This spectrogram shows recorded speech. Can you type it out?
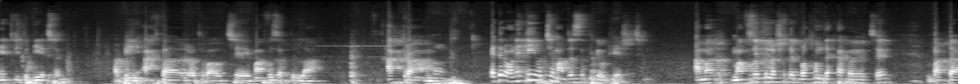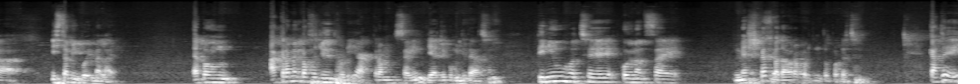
নেতৃত্ব দিয়েছেন, আপনি আখতার অথবা হচ্ছে মাহফুজ আব্দুল্লাহ, আকরাম এদের অনেকেই হচ্ছে মাদ্রাসা থেকে উঠে এসেছেন আমার মাহফুজ সাথে প্রথম দেখা হয়ে হচ্ছে বাড্ডা ইসলামী বইমেলায়। এবং আকরামের কথা যদি ধরি, আকরাম হুসাইন লিয়াজু কমিটিতে আছেন, তিনিও হচ্ছে কই মাদ্রাসায় মেশকাত বা দাওরা পর্যন্ত পড়েছেন। কাজেই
